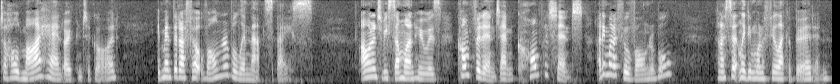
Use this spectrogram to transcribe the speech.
to hold my hand open to God. It meant that I felt vulnerable in that space. I wanted to be someone who was confident and competent. I didn't want to feel vulnerable, and I certainly didn't want to feel like a burden.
